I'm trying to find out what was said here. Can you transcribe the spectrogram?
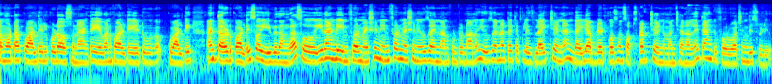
టమోటా క్వాలిటీలు కూడా వస్తున్నాయి. అంటే A one quality A two quality and third quality so ఈ విధంగా. సో ఇదండి ఇన్ఫర్మేషన్ ఇన్ఫర్మేషన్ యూజ్ అయింది అనుకుంటున్నాను. యూజ్ అయినట్టయితే ప్లీజ్ లైక్ చేయండి. అండ్ డైలీ అప్డేట్ కోసం సబ్స్క్రైబ్ చేయండి మన ఛానల్ని thank you for watching this video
